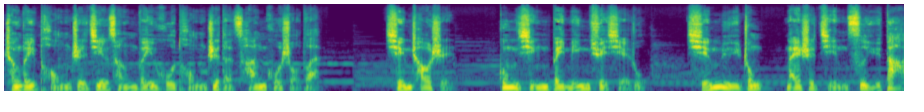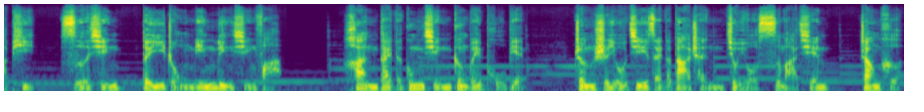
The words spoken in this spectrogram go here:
成为统治阶层维护统治的残酷手段。秦朝时，宫刑被明确写入《秦律》中，乃是仅次于大辟、死刑的一种明令刑罚。汉代的宫刑更为普遍，正史有记载的大臣就有司马迁、张贺、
